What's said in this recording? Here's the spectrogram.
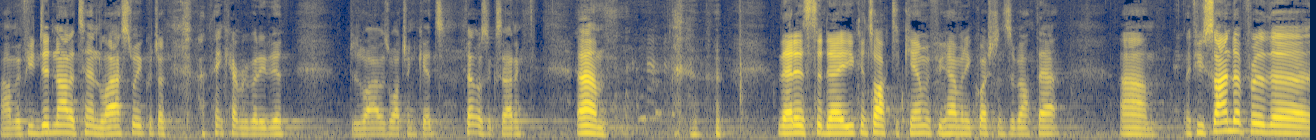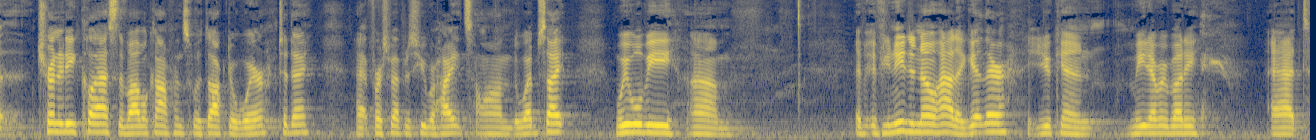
Um, if you did not attend last week, which I, I, think everybody did, which is why I was watching kids, that was exciting. Um, that is today. You can talk to Kim if you have any questions about that. Um, if you signed up for the Trinity class, the Bible conference with Dr. Ware today at First Baptist Huber Heights on the website, we will be. Um, if, if you need to know how to get there, you can meet everybody at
